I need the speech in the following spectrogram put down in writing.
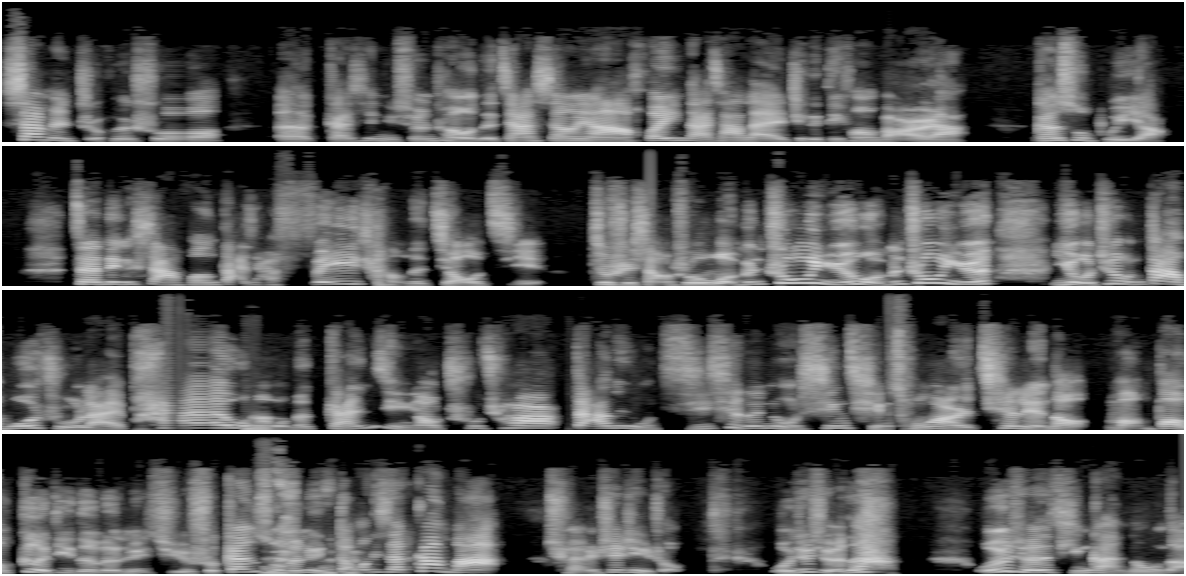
下面只会说呃感谢你宣传我的家乡呀，欢迎大家来这个地方玩啊。甘肃不一样。在那个下方，大家非常的焦急，就是想说，我们终于，我们终于有这种大博主来拍我们，我们赶紧要出圈儿。大家那种急切的那种心情，从而牵连到网暴各地的文旅局，说甘肃 文旅到底在干嘛？全是这种，我就觉得，我就觉得挺感动的。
